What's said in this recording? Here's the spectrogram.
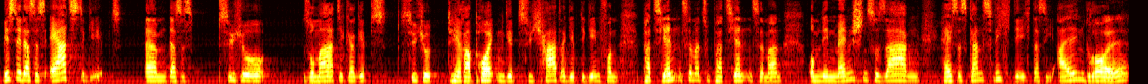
Wisst ihr, dass es Ärzte gibt, ähm, dass es Psychosomatiker gibt, Psychotherapeuten gibt, Psychiater gibt, die gehen von Patientenzimmer zu Patientenzimmern, um den Menschen zu sagen, hey, es ist ganz wichtig, dass sie allen Groll,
